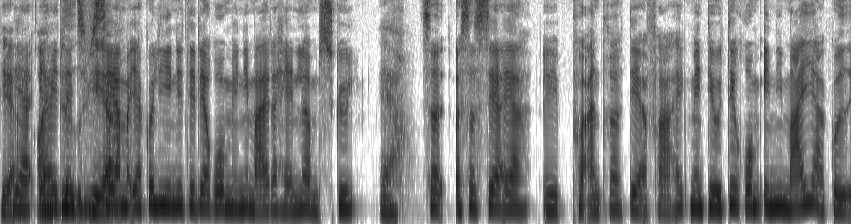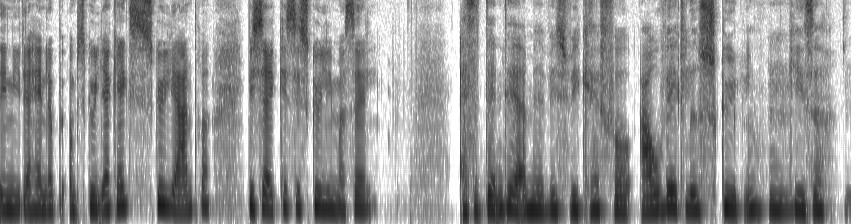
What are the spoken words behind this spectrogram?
her, ja, og en jeg bid identificerer her. Mig, jeg går lige ind i det der rum inde i mig, der handler om skyld. Ja. Så, og så ser jeg øh, på andre derfra. Ikke? Men det er jo det rum inde i mig, jeg er gået ind i, der handler om skyld. Jeg kan ikke se skyld i andre, hvis jeg ikke kan se skyld i mig selv. Altså den der med, hvis vi kan få afviklet skylden, mm. Kisser, mm.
